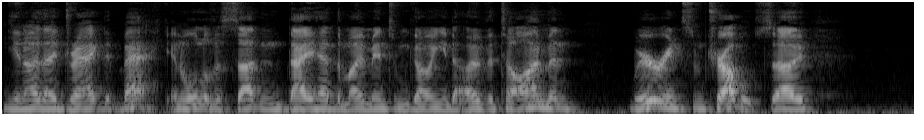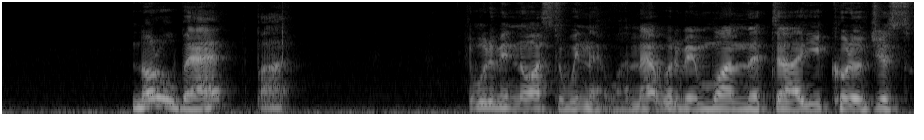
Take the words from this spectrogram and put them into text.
you know, they dragged it back, and all of a sudden they had the momentum going into overtime, and we were in some trouble. So, not all bad, but it would have been nice to win that one. That would have been one that uh, you could have just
